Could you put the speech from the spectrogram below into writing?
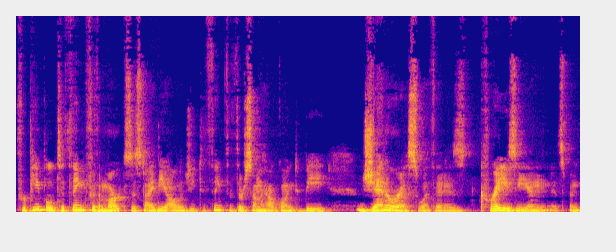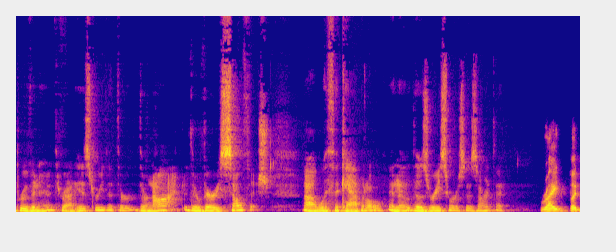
For people to think, for the Marxist ideology to think that they're somehow going to be generous with it is crazy, and it's been proven throughout history that they're they're not. They're very selfish uh, with the capital and those resources, aren't they? Right, but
